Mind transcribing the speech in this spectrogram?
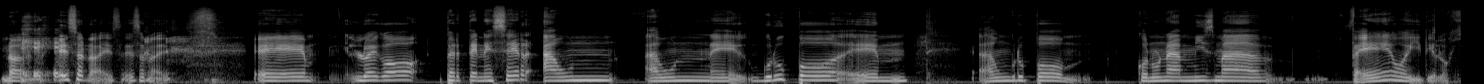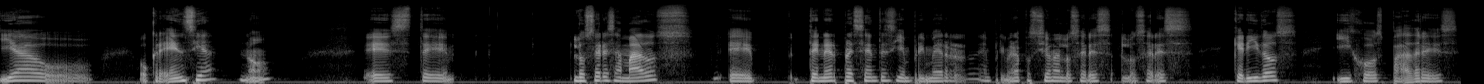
no, eso no es, eso no es. Eh, luego, pertenecer a un, a un eh, grupo, em, a un grupo con una misma fe o ideología o, creencia, ¿no? Este, los seres amados, eh, tener presentes y en, primer, en primera posición a los seres, los seres queridos, hijos, padres,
